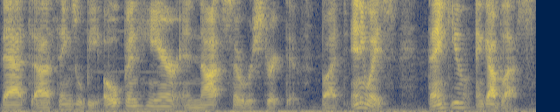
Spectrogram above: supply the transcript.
that uh, things will be open here and not so restrictive. But, anyways, thank you and God bless.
